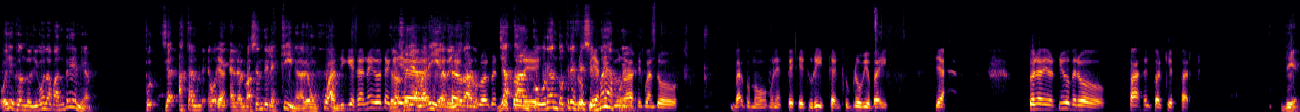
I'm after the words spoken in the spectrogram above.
Oye, cuando llegó la pandemia, hasta el, el almacén de la esquina de Don Juan, Así que esa anécdota de la Feria María, de Alberto, ya estaban cobrando tres veces más, que uno pues. hace cuando va como una especie de turista en su propio país. Ya. Suena divertido, pero pasa en cualquier parte. Bien,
